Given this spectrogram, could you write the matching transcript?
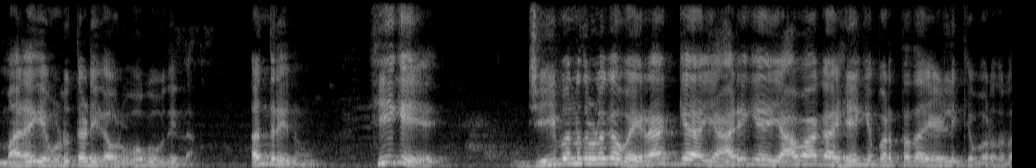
ಮನೆಗೆ ಉಡುತಡಿಗೆ ಅವರು ಹೋಗುವುದಿಲ್ಲ. ಅಂದ್ರೇನು? ಹೀಗೆ ಜೀವನದೊಳಗೆ ವೈರಾಗ್ಯ ಯಾರಿಗೆ ಯಾವಾಗ ಹೇಗೆ ಬರ್ತದ ಹೇಳಲಿಕ್ಕೆ ಬರೋದಿಲ್ಲ.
